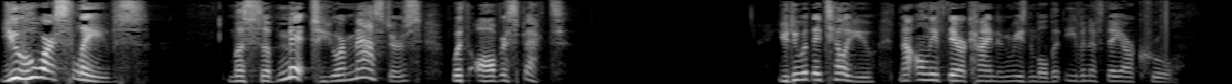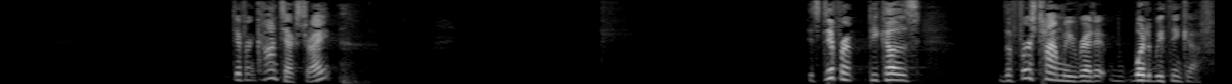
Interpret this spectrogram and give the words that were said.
You who are slaves must submit to your masters with all respect. You do what they tell you, not only if they are kind and reasonable, but even if they are cruel. Different context, right? It's different because the first time we read it, what did we think of?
